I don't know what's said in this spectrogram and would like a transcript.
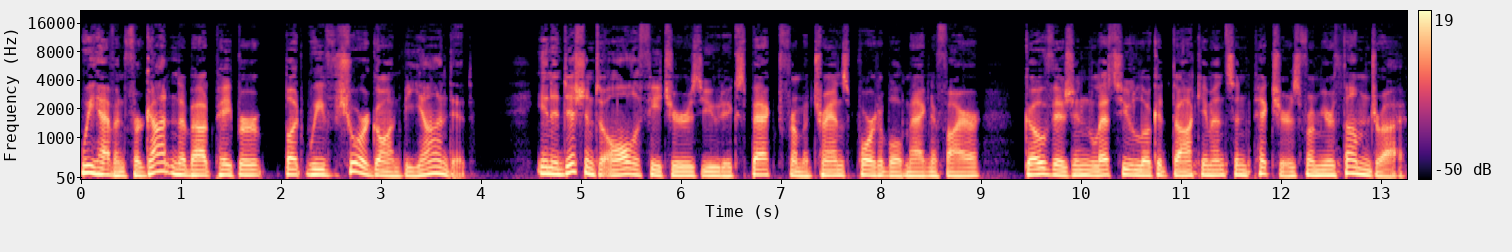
We haven't forgotten about paper, but we've sure gone beyond it. In addition to all the features you'd expect from a transportable magnifier, GoVision lets you look at documents and pictures from your thumb drive,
